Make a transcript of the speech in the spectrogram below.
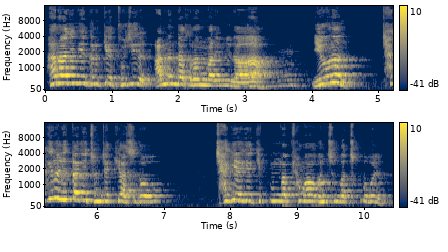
하나님이 그렇게 두지 않는다 그런 말입니다. 아멘. 이유는 자기를 이 땅에 존재케 하시고 자기에게 기쁨과 평화와 은총과 축복을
